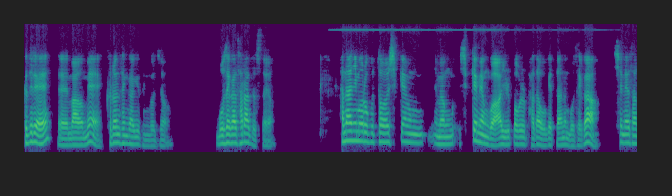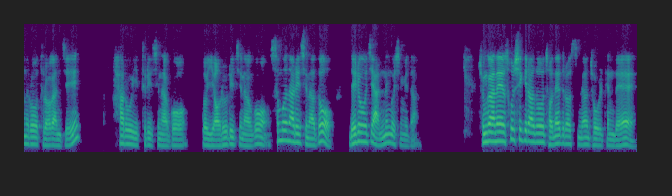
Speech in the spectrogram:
그들의 마음에 그런 생각이 든 거죠. 모세가 사라졌어요. 하나님으로부터 십계명, 십계명과 율법을 받아오겠다는 모세가 시내산으로 들어간 지 하루 이틀이 지나고 또 열흘이 지나고 스무 날이 지나도 내려오지 않는 것입니다. 중간에 소식이라도 전해 들었으면 좋을 텐데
